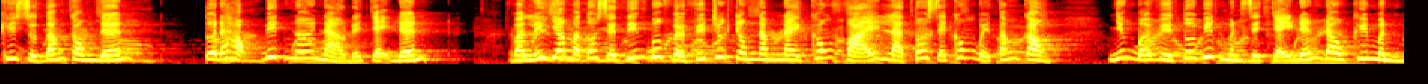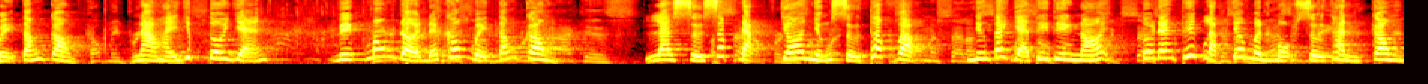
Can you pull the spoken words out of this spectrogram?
Khi sự tấn công đến, tôi đã học biết nơi nào để chạy đến và lý do mà tôi sẽ tiến bước về phía trước trong năm nay không phải là tôi sẽ không bị tấn công nhưng bởi vì tôi biết mình sẽ chạy đến đâu khi mình bị tấn công nào hãy giúp tôi giảng việc mong đợi để không bị tấn công là sự sắp đặt cho những sự thất vọng. Nhưng tác giả Thi Thiên nói, tôi đang thiết lập cho mình một sự thành công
